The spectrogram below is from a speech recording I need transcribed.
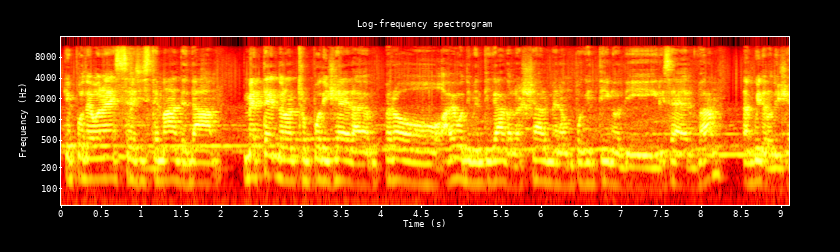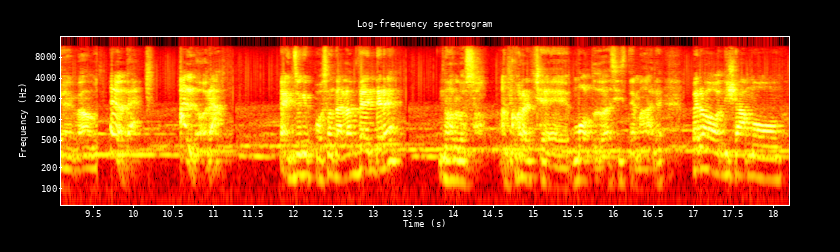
che potevano essere sistemate da mettendo un altro po' di cera, però avevo dimenticato a lasciarmela un pochettino di riserva. La guida lo diceva. E vabbè. Allora, penso che posso andarla a vendere? Non lo so, ancora c'è molto da sistemare. Però diciamo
